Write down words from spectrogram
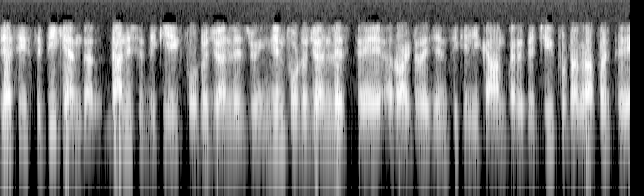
जैसी स्थिति के अंदर। दानिश सिद्दीकी एक फ़ोटो जर्नलिस्ट जो इंडियन फ़ोटो जर्नलिस्ट थे रॉयटर एजेंसी के लिए काम कर रहे थे चीफ फोटोग्राफर थे,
